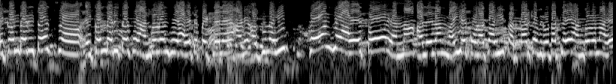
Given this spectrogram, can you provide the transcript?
एकंदरीतच अं, एकंदरीतच हे आंदोलन जे आहे ते पेटलेले आहे आणि अजूनही कोण जो आहे तो यांना आलेला नाहीये कोणाचाही सरकारच्या विरोधातलं हे आंदोलन आहे.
